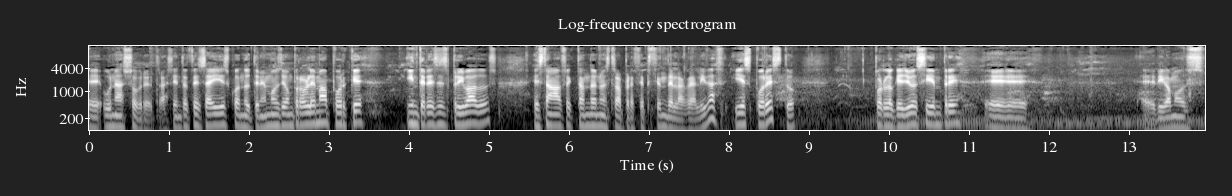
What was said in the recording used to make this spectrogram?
eh, unas sobre otras. Entonces ahí es cuando tenemos ya un problema porque intereses privados están afectando nuestra percepción de la realidad. Y es por esto por lo que yo siempre, eh, eh, digamos,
